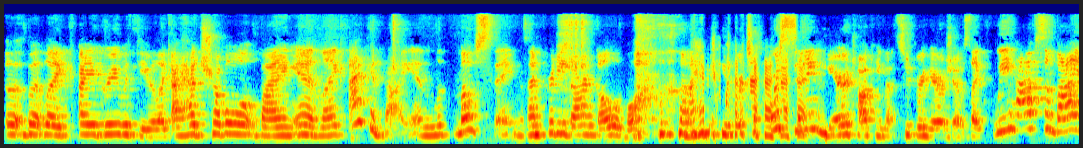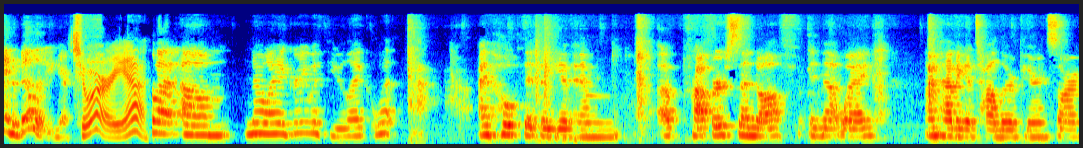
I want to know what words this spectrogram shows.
uh, but like i agree with you. Like i had trouble buying in. Like i can buy in with most things. I'm pretty darn gullible. I mean, we're, we're sitting here talking about superhero shows. Like we have some buy-in ability here. Sure, yeah. but um no i agree with you. Like what i hope that they give him a proper send off in that way i'm having a toddler appearance sorry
